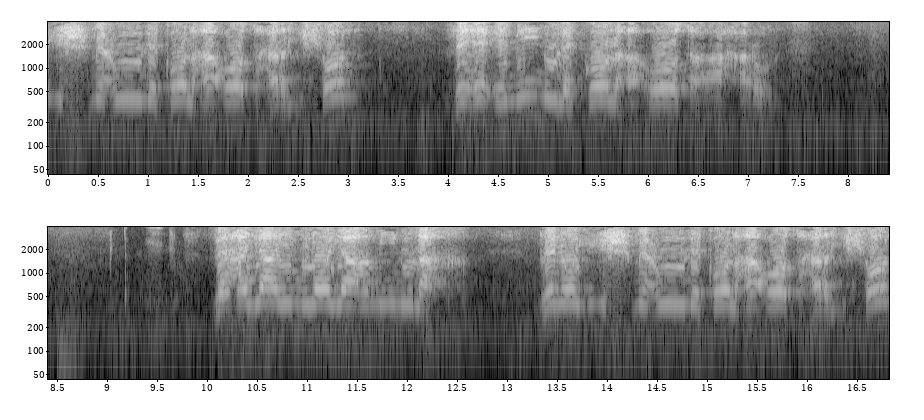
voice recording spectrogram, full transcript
ישמעו לקול האות הראשון, והאמינו לקול האות האחרון. והיה אם לא יאמינו לך, ולא ישמעו לקול האות הראשון,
